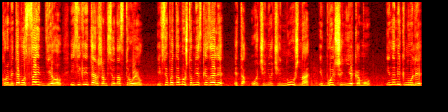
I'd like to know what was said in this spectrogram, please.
Кроме того, сайт делал и секретаршам все настроил. И все потому, что мне сказали, это очень-очень нужно и больше некому. и намекнули,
